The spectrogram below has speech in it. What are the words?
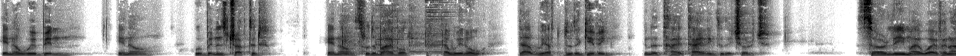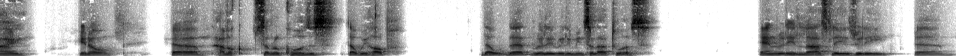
you know, we've been, you know, we've been instructed, you know, through the Bible that we know that we have to do the giving and the tithing to the church. Thirdly, my wife and I, you know, uh, have a, several causes that we help. That that really really means a lot to us. And really, lastly, is really um,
